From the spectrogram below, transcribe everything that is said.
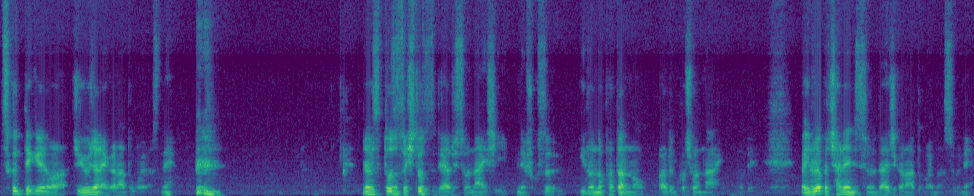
作っていけるのは重要じゃないかなと思いますね。当然一つである必要ないし、ね、複数、いろんなパターンのあることはないので、いろいろやっぱチャレンジするの大事かなと思いますよね。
